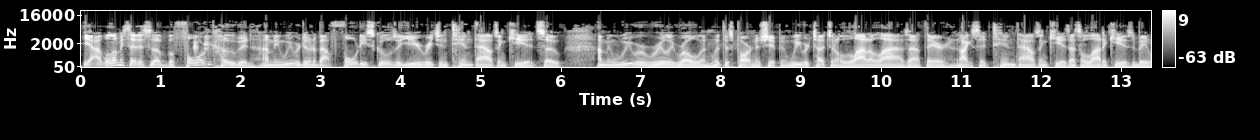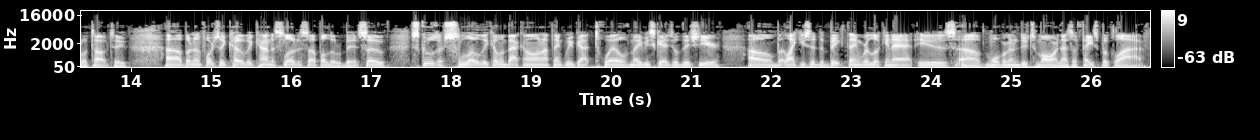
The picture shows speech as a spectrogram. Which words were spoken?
Yeah, well, let me say this though. Before COVID, I mean, we were doing about 40 schools a year, reaching 10,000 kids. So, I mean, we were really rolling with this partnership and we were touching a lot of lives out there. Like I said, 10,000 kids. That's a lot of kids to be able to talk to. Uh, but unfortunately, COVID kind of slowed us up a little bit. So, schools are slowly coming back on. I think we've got 12 maybe scheduled this year. Um, but like you said, the big thing we're looking at is uh, what we're going to do tomorrow, and that's a Facebook Live.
